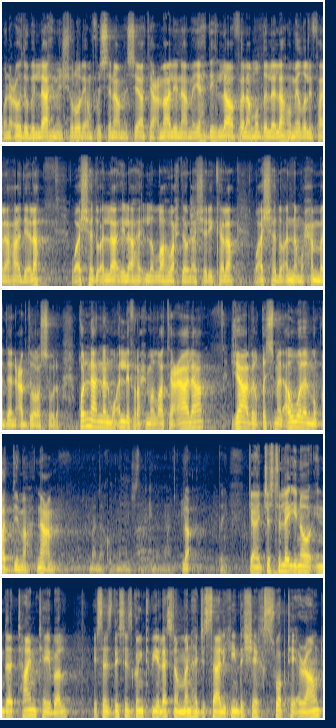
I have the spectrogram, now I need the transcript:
ونعوذ بالله من شرور أنفسنا ومن سيئات أعمالنا من يهده الله فلا مضل له ومن يضلل فلا هادي له وأشهد أن لا إله إلا الله وحده لا شريك له وأشهد أن محمدا عبده ورسوله قلنا أن المؤلف رحمه الله تعالى جاء بالقسم الأول المقدمة نعم لا طيب Yeah, just to let you know in the timetable it says this is going to be a lesson of Manhaj al-Salikin the Sheikh swapped it around.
